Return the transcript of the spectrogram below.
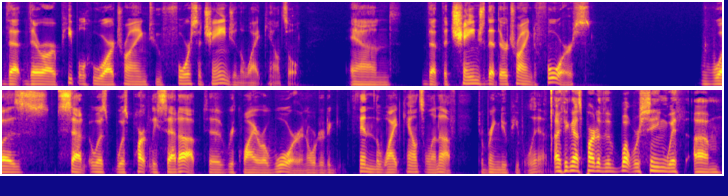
that there are people who are trying to force a change in the White Council, and that the change that they're trying to force was set was was partly set up to require a war in order to thin the White Council enough to bring new people in. I think that's part of the what we're seeing with um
